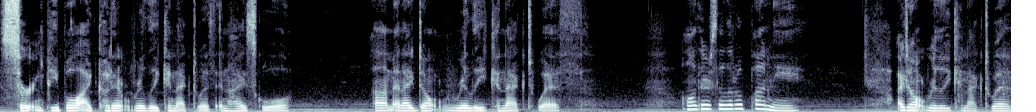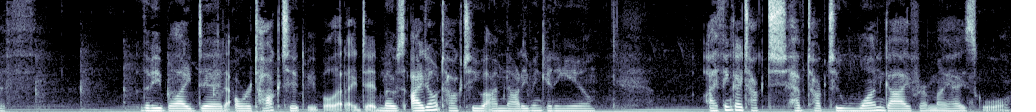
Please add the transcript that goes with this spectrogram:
certain people I couldn't really connect with in high school. Um, and I don't really connect with. Oh, there's a little bunny. I don't really connect with the people I did or talk to the people that I did. Most I don't talk to, I'm not even kidding you. I think I talked have talked to one guy from my high school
